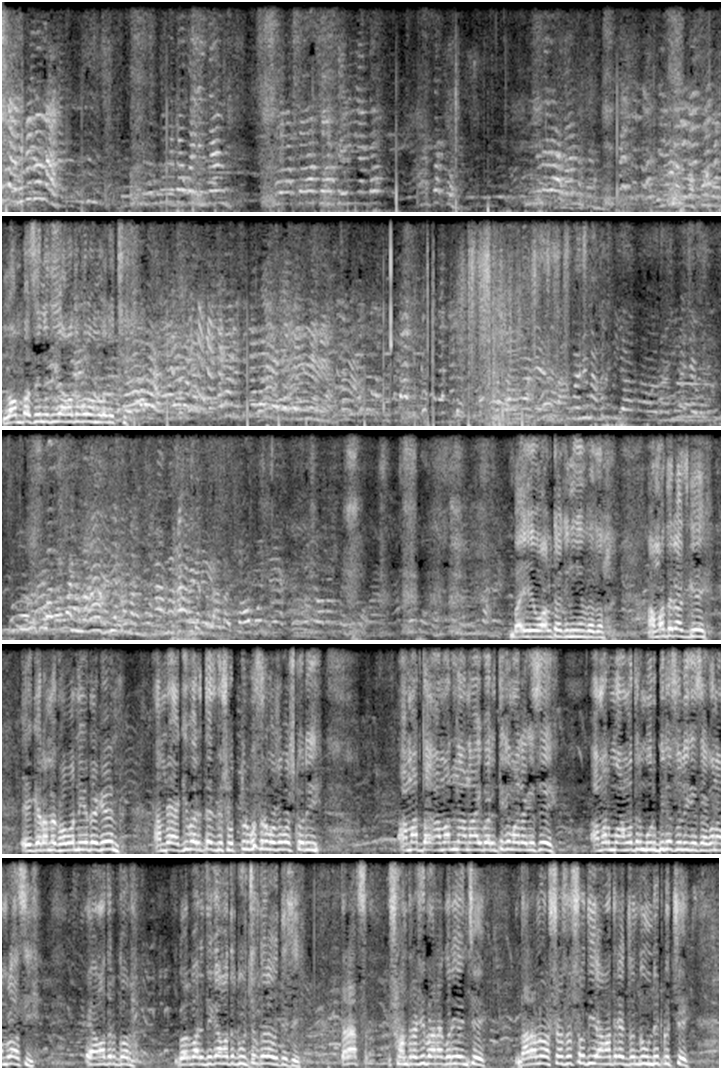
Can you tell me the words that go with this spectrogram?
লম্বা শ্রেণি দিয়ে আমাদের উপর হামলা করছে। এই ওয়ালটাকে নিয়ে বেদন। আমাদের আজকে এই গ্রামে খবর নিয়ে দেখেন, আমরা একই বাড়িতে আজকে সত্তর বছর বসবাস করি। আমার আমার নানা এই বাড়ি থেকে মারা গেছে। আমার আমাদের মুরব্বীরা চলে গেছে, এখন আমরা আছি। আমাদের ঘর ঘর বাড়ি থেকে আমাদেরকে উচ্ছেদ করা হইতেছে। তারা সন্ত্রাসী ভাড়া করে আনছে। দাঁড়াল অস্ত্র দিয়ে আমাদের একজনকে উন্ডেট করছে।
